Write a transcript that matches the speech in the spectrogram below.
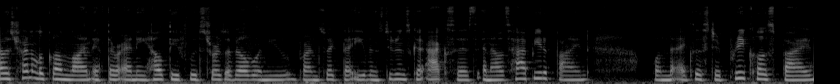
I was trying to look online if there were any healthy food stores available in New Brunswick that even students could access, and I was happy to find one that existed pretty close by,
